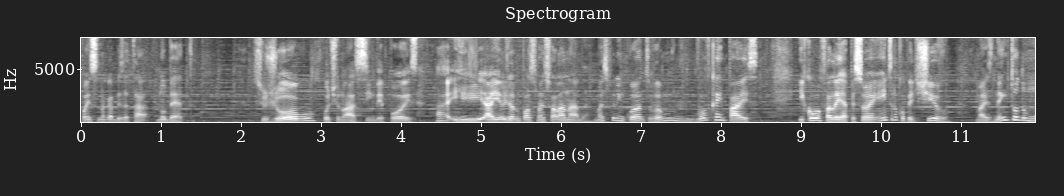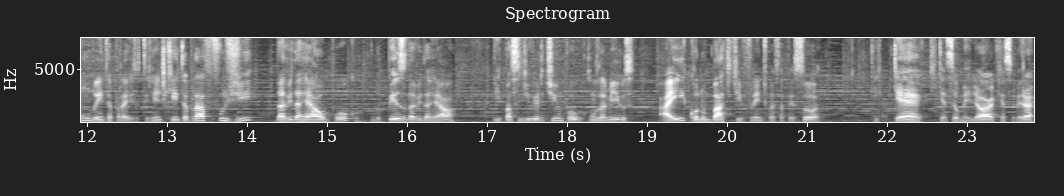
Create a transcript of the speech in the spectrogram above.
Põe isso na cabeça. Tá no beta. Se o jogo continuar assim depois, aí, aí eu já não posso mais falar nada. Mas por enquanto, vamos, vamos ficar em paz. E como eu falei, a pessoa entra no competitivo, mas nem todo mundo entra para isso. Tem gente que entra para fugir da vida real um pouco, do peso da vida real e para se divertir um pouco com os amigos. Aí quando bate de frente com essa pessoa, que quer, que quer ser o melhor, quer ser melhor,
